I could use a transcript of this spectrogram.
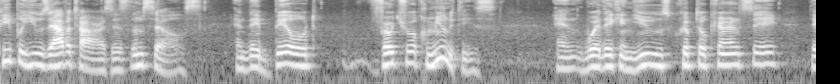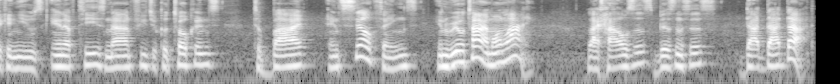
people use avatars as themselves and they build virtual communities and where they can use cryptocurrency, they can use NFTs, non-fungible tokens to buy and sell things in real time online, like houses, businesses, dot dot dot.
